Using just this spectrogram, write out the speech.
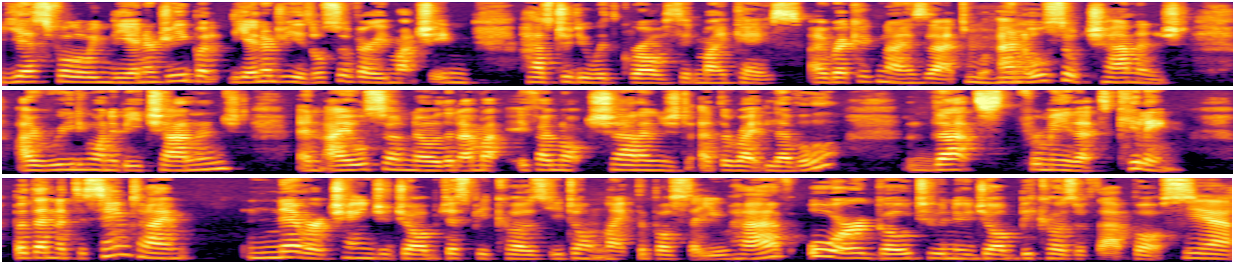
yes following the energy but the energy is also very much in has to do with growth in my case. I recognize that mm-hmm. and also challenged. I really want to be challenged and i also know that i'm if i'm not challenged at the right level that's for me that's killing. But then at the same time never change a job just because you don't like the boss that you have or go to a new job because of that boss. Yeah.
